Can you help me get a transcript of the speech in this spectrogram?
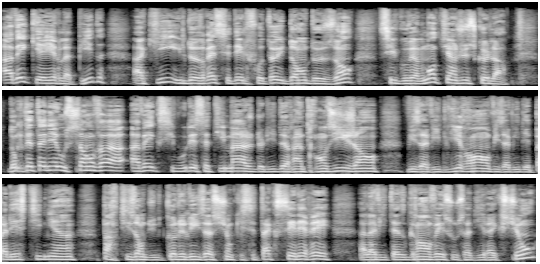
avec Yair Lapid, à qui il devrait céder le fauteuil dans deux ans si le gouvernement tient jusque-là. Donc Netanyahou s'en va avec, si vous voulez, cette image de leader intransigeant vis-à-vis de l'Iran, vis-à-vis des Palestiniens, partisan d'une colonisation qui s'est accélérée à la vitesse grand V sous sa direction,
